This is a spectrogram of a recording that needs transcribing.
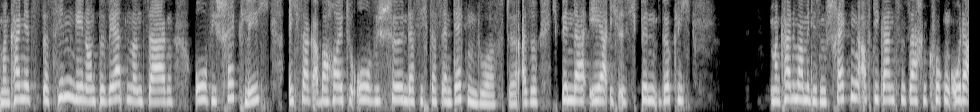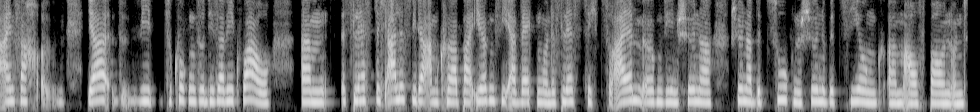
man kann jetzt das hingehen und bewerten und sagen, oh, wie schrecklich. Ich sage aber heute, oh, wie schön, dass ich das entdecken durfte. Also ich bin da eher, ich, ich bin wirklich, man kann immer mit diesem Schrecken auf die ganzen Sachen gucken oder einfach, äh, ja, wie zu gucken, so dieser Weg, wow, ähm, es lässt sich alles wieder am Körper irgendwie erwecken und es lässt sich zu allem irgendwie ein schöner, schöner Bezug, eine schöne Beziehung ähm, aufbauen. Und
